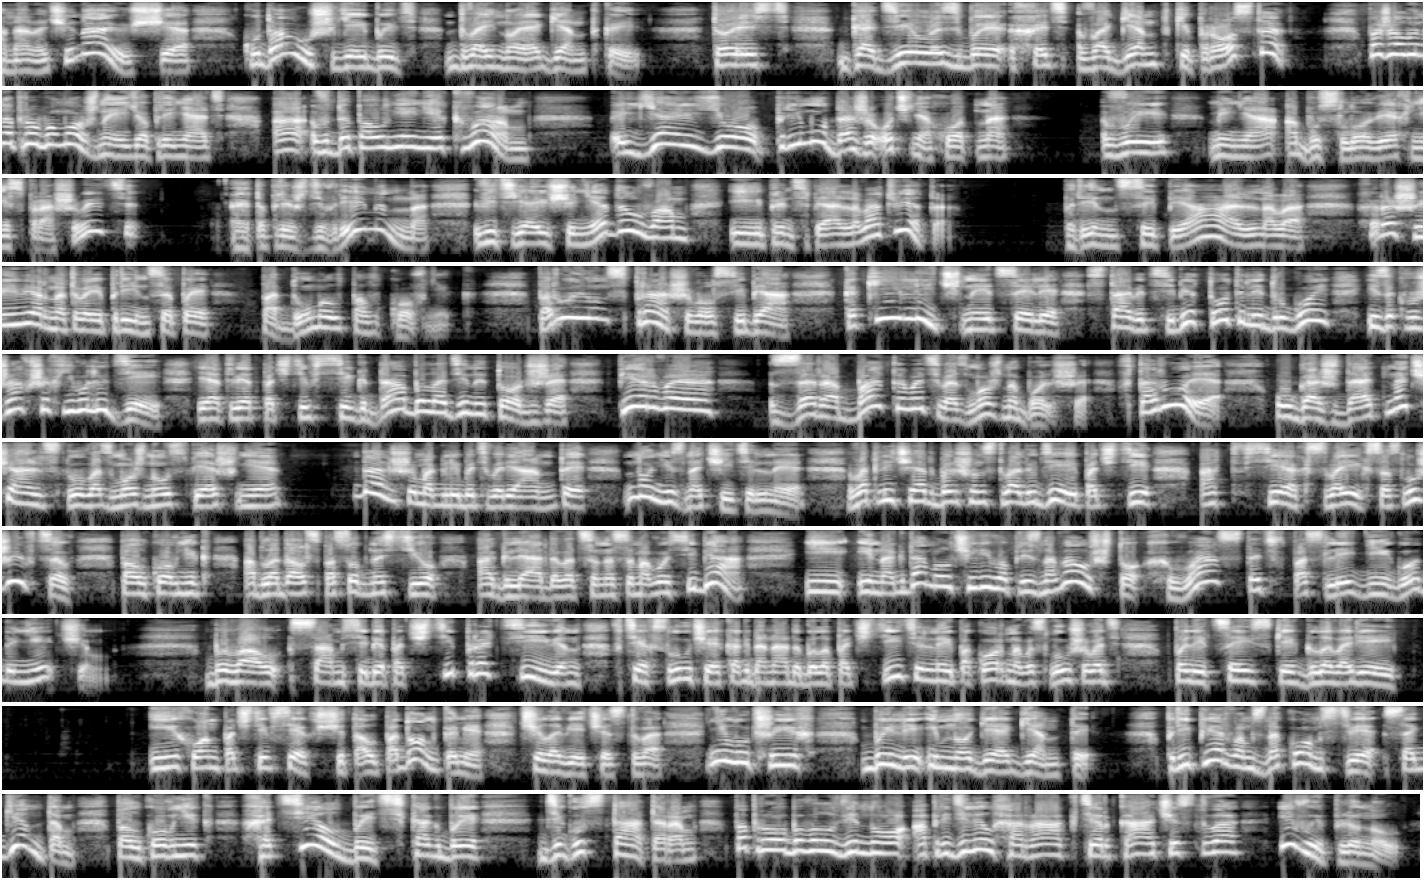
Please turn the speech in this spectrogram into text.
Она начинающая, куда уж ей быть двойной агенткой? То есть годилось бы хоть в агентке просто? Пожалуй, на пробу можно ее принять, а в дополнение к вам я ее приму даже очень охотно. Вы меня об условиях не спрашиваете?» «Это преждевременно, ведь я еще не дал вам и принципиального ответа». «Принципиального! Хороши, верно, твои принципы!» — подумал полковник. Порой он спрашивал себя, какие личные цели ставит себе тот или другой из окружавших его людей, и ответ почти всегда был один и тот же. Первое — зарабатывать, возможно, больше. Второе — угождать начальству, возможно, успешнее. Дальше могли быть варианты, но незначительные. В отличие от большинства людей, почти от всех своих сослуживцев, полковник обладал способностью оглядываться на самого себя и иногда молчаливо признавал, что хвастать в последние годы нечем бывал сам себе почти противен в тех случаях, когда надо было почтительно и покорно выслушивать полицейских главарей. Их он почти всех считал подонками человечества. Не лучше их были и многие агенты. При первом знакомстве с агентом полковник хотел быть как бы дегустатором, попробовал вино, определил характер, качество и выплюнул.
